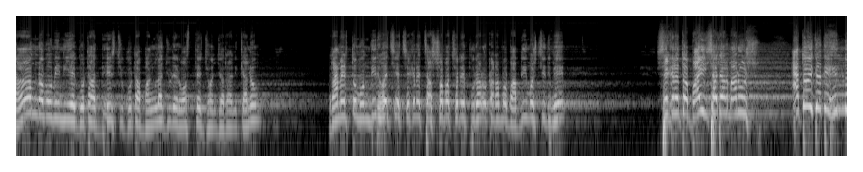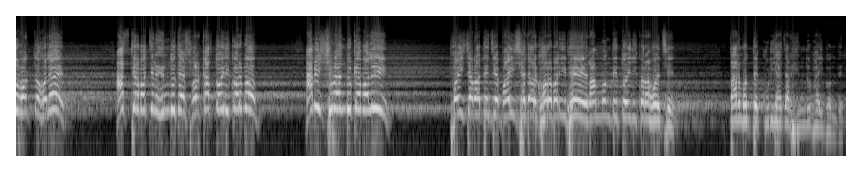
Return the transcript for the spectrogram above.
রাম নবমী নিয়ে গোটা দেশ গোটা বাংলা জুড়ে অস্ত্রের ঝঞ্ঝরানি কেন? রামের তো মন্দির হয়েছে, সেখানে চারশো বছরের পুরানো কাঠামো বাবরি মসজিদ ভেঙে সেখানে তো বাইশ হাজার মানুষ। এতই যদি হিন্দু ভক্ত হলে, আজকের বছর হিন্দুদের সরকার তৈরি করব। আমি শুভেন্দুকে বলি, ফৈজাবাদে যে বাইশ হাজার ঘর বাড়ি ভেঙে রাম মন্দির তৈরি করা হয়েছে, তার মধ্যে কুড়ি হাজার হিন্দু ভাই বোনদের।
